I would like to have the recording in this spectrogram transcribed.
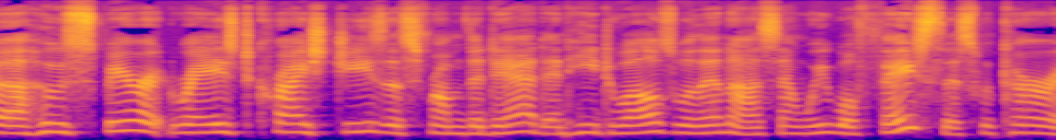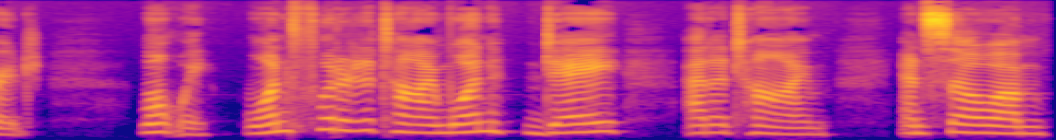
uh, whose spirit raised Christ Jesus from the dead, and he dwells within us, and we will face this with courage, won't we? One foot at a time, one day at a time. And so, um,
